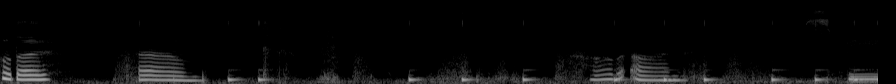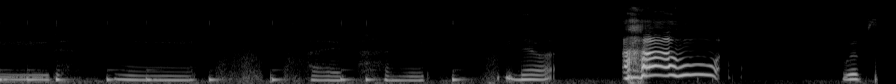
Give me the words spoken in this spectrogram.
hold on. Um. Hold on. Speed me 500. You know. Ow! Whoops.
